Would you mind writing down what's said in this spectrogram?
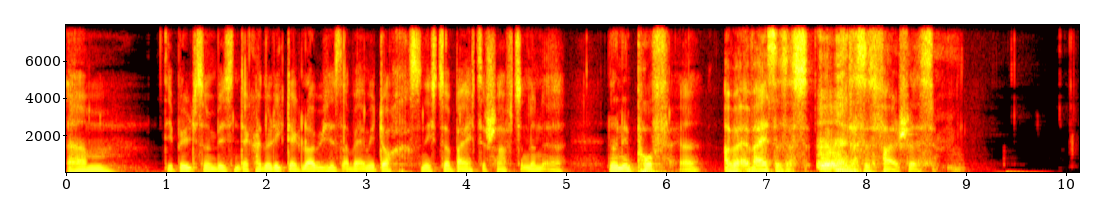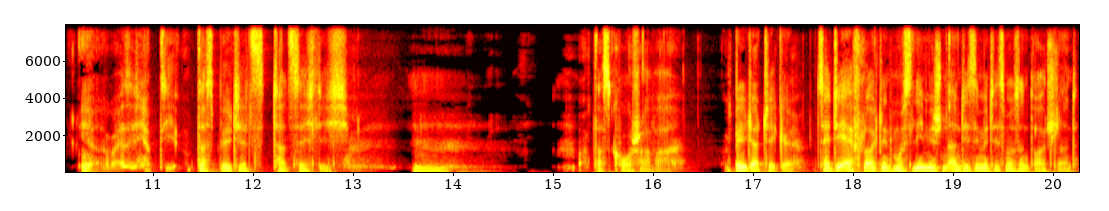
Ähm, die Bild ist so ein bisschen der Katholik, der gläubig ist, aber er mir doch es nicht zur Beichte schafft, sondern äh, nur den Puff. Ja. Aber er weiß, dass es, dass es falsch ist. Ja, weiß ich nicht, ob das Bild jetzt tatsächlich, mh, hm, ob das koscher war. Bildartikel. ZDF leugnet muslimischen Antisemitismus in Deutschland.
